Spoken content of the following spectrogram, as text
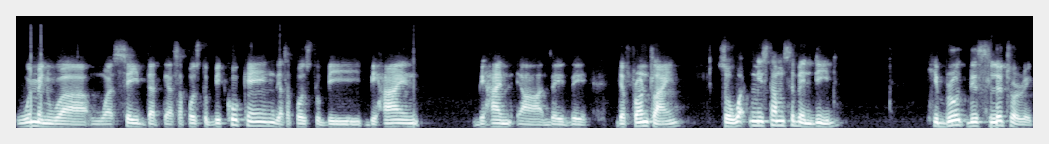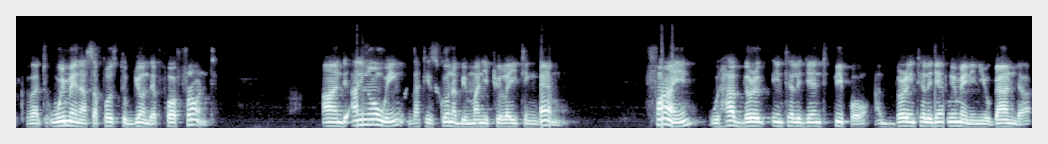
Women were were said that they're supposed to be cooking, they're supposed to be behind behind uh, the the the front line. So what Mr. Museveni did, he brought this rhetoric that women are supposed to be on the forefront, and unknowing that he's going to be manipulating them. Fine, we have very intelligent people, and very intelligent women in Uganda,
